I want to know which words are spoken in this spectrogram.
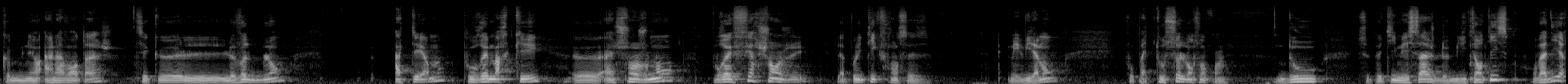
comme un avantage, c'est que le vote blanc, à terme, pourrait marquer euh, un changement, pourrait faire changer la politique française. Mais évidemment, il ne faut pas être tout seul dans son coin. D'où ce petit message de militantisme, on va dire,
